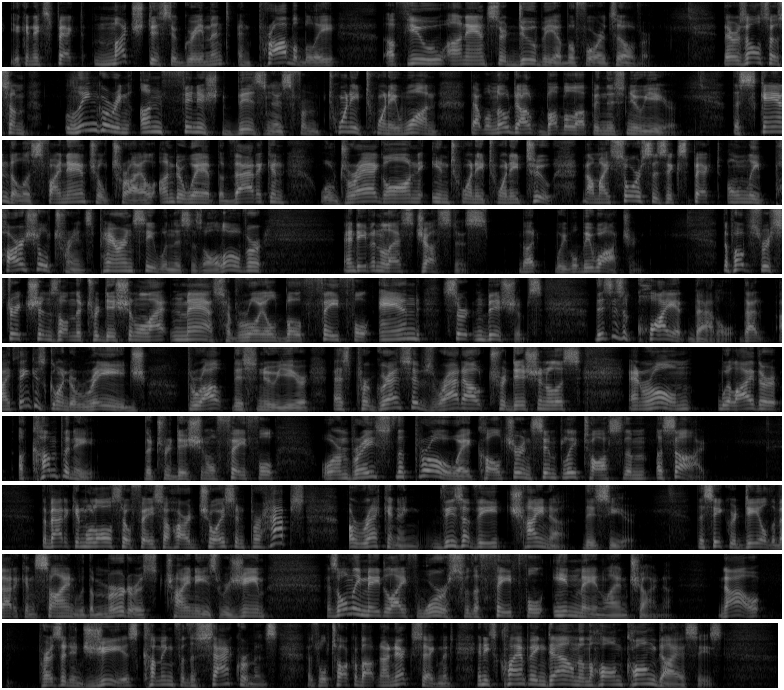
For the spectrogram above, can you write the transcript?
you can expect much disagreement and probably a few unanswered dubia before it's over. There is also some lingering unfinished business from 2021 that will no doubt bubble up in this new year. The scandalous financial trial underway at the Vatican will drag on in 2022. Now, my sources expect only partial transparency when this is all over and even less justice. But we will be watching. The Pope's restrictions on the traditional Latin Mass have roiled both faithful and certain bishops. This is a quiet battle that I think is going to rage throughout this new year as progressives rat out traditionalists, and Rome will either accompany the traditional faithful or embrace the throwaway culture and simply toss them aside. The Vatican will also face a hard choice and perhaps a reckoning vis a vis China this year. The secret deal the Vatican signed with the murderous Chinese regime has only made life worse for the faithful in mainland China. Now, President Xi is coming for the sacraments, as we'll talk about in our next segment, and he's clamping down on the Hong Kong diocese.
